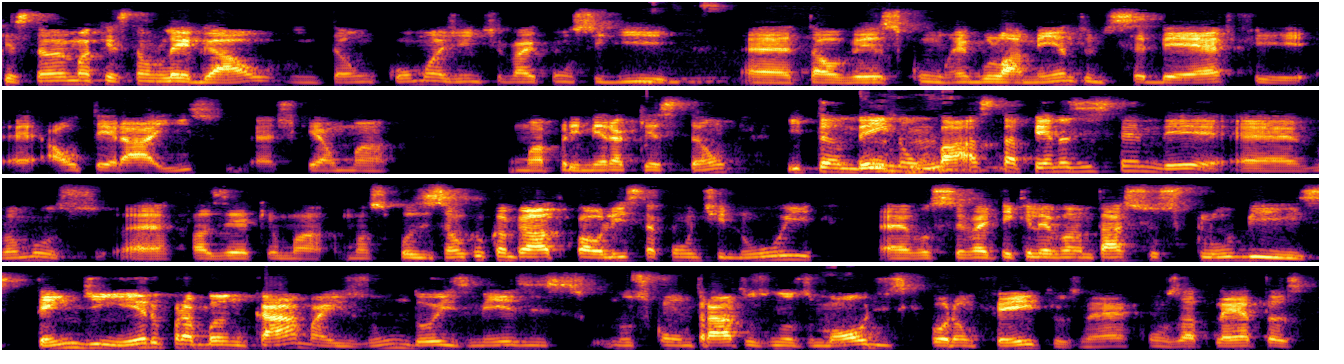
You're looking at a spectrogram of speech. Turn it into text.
questão é uma questão legal, então como a gente vai conseguir, é, talvez com um regulamento de CBF, é, alterar isso? Acho que é uma, uma primeira questão. E também uhum. não basta apenas estender. É, vamos é, fazer aqui uma, uma suposição que o Campeonato Paulista continue. É, você vai ter que levantar se os clubes têm dinheiro para bancar mais um, dois meses nos contratos, nos moldes que foram feitos, né, com os atletas,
